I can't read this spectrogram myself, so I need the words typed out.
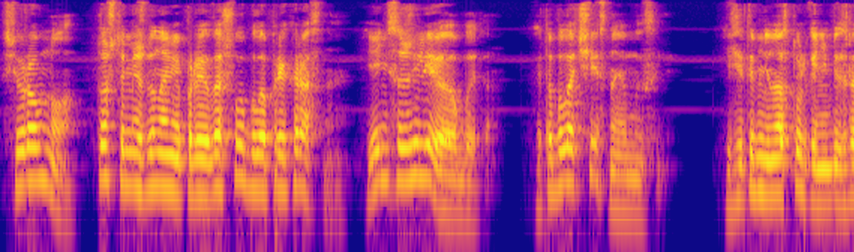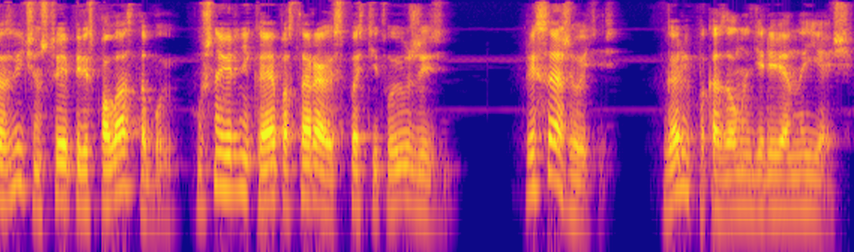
Все равно, то, что между нами произошло, было прекрасно. Я не сожалею об этом. Это была честная мысль. Если ты мне настолько не безразличен, что я переспала с тобой, уж наверняка я постараюсь спасти твою жизнь. Присаживайтесь. Гарри показал на деревянный ящик.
